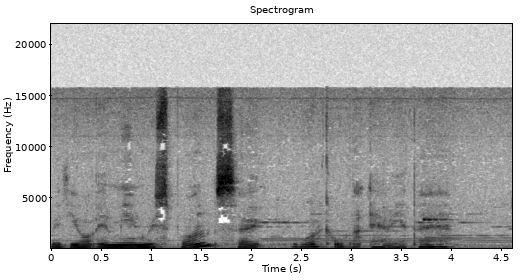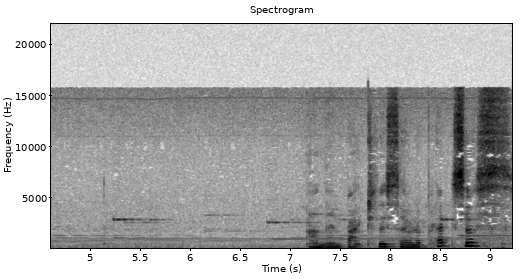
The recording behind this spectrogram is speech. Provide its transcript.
with your immune response. So work all that area there. And then back to the solar plexus.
